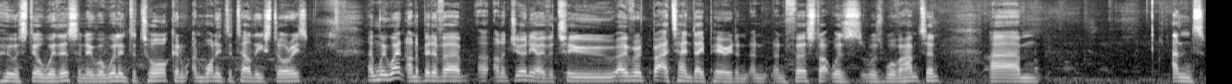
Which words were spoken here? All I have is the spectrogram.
who are still with us and who were willing to talk and, and wanting to tell these stories. And we went on a bit of a on a journey over to over about a ten day period. And, and, and first stop was was Wolverhampton, um, and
